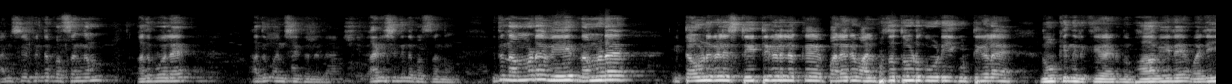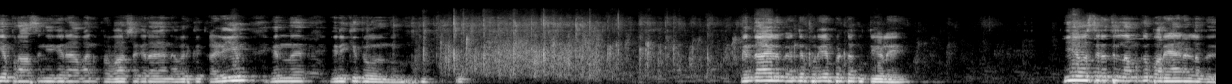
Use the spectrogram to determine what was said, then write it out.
അൻഷിഫിന്റെ പ്രസംഗം അതുപോലെ അതും അൻഷിഫിന്റെ അൻഷിഫിന്റെ പ്രസംഗം. ഇത് നമ്മുടെ നമ്മുടെ ഈ ടൗണുകളിൽ സ്ട്രീറ്റുകളിലൊക്കെ പലരും അത്ഭുതത്തോടു കൂടി ഈ കുട്ടികളെ നോക്കി നിൽക്കുകയായിരുന്നു. ഭാവിയിലെ വലിയ പ്രാസംഗികരാവാൻ പ്രഭാഷകരാകാൻ അവർക്ക് കഴിയും എന്ന് എനിക്ക് തോന്നുന്നു. എന്തായാലും എന്റെ പ്രിയപ്പെട്ട കുട്ടികളെ ഈ അവസരത്തിൽ നമുക്ക് പറയാനുള്ളത്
